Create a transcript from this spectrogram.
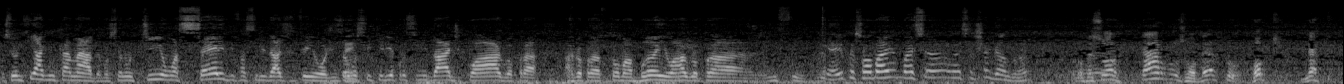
você não tinha água encanada, você não tinha uma série de facilidades que tem hoje. Então Sim. você queria proximidade com a água, para água para tomar banho, água para. enfim. E aí o pessoal vai, vai, se, vai se chegando, né? Professor Carlos Roberto Hopp Neto.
